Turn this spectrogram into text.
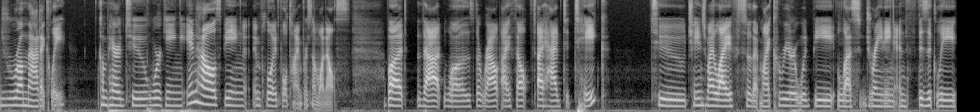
dramatically compared to working in house, being employed full time for someone else but that was the route I felt I had to take to change my life so that my career would be less draining and physically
